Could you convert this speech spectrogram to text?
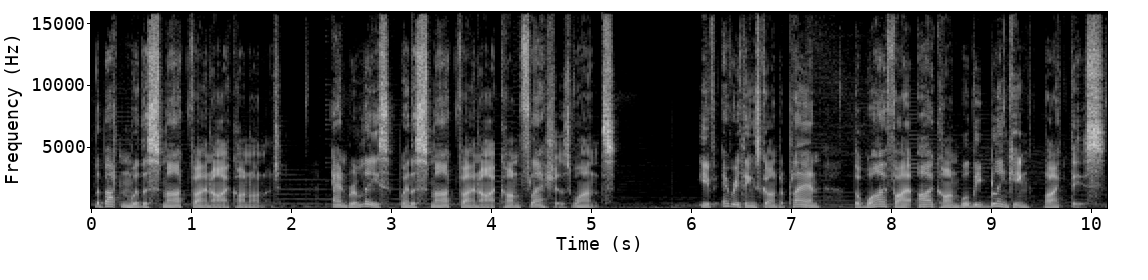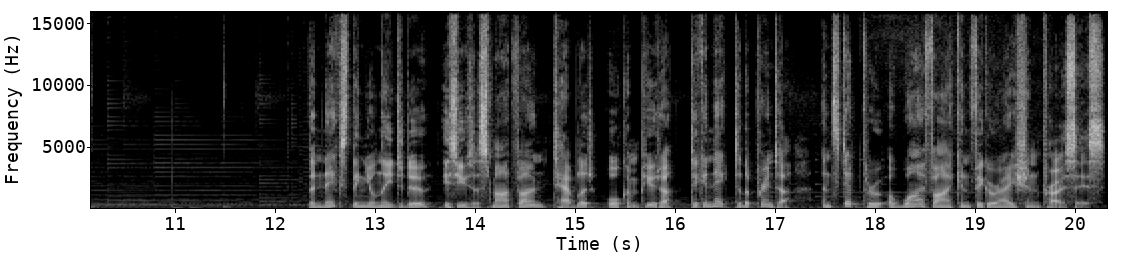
the button with a smartphone icon on it, and release when the smartphone icon flashes once. If everything's gone to plan, the Wi-Fi icon will be blinking like this. The next thing you'll need to do is use a smartphone, tablet or computer to connect to the printer and step through a Wi-Fi configuration process.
